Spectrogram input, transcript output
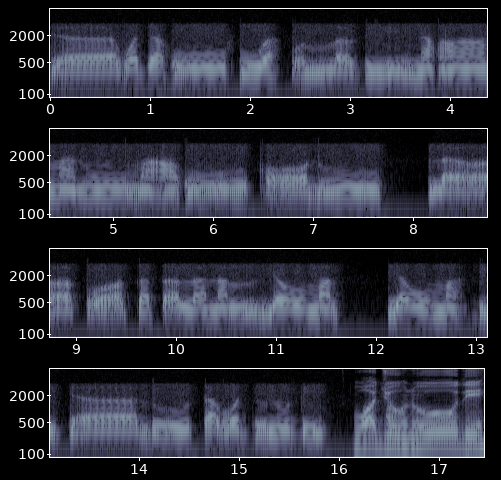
جاوزه هو والذين آمنوا معه قالوا لا طاقة لنا اليوم يوم بجالوت وجنوده وجنوده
